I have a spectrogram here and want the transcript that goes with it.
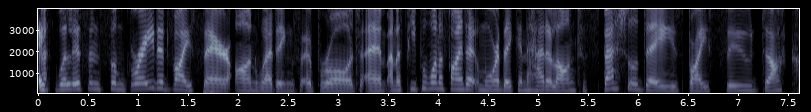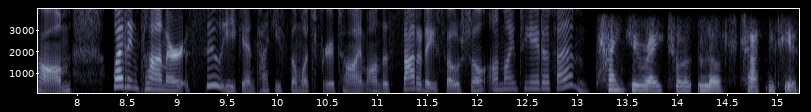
well, listen, some great advice there on weddings abroad. Um, and if people want to find out more, they can head along to specialdaysbysue.com. Wedding planner Sue Egan, thank you so much for your time on the Saturday Social on 98 FM. Thank you, Rachel. Loved chatting to you.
